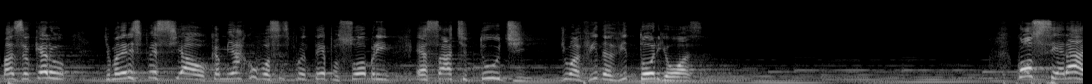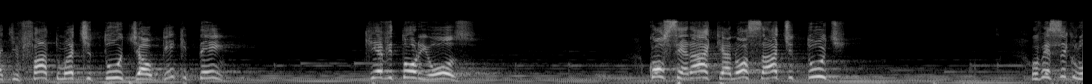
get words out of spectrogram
Mas eu quero, de maneira especial, caminhar com vocês por um tempo sobre essa atitude de uma vida vitoriosa. Qual será de fato uma atitude de alguém que tem, que é vitorioso? Qual será que é a nossa atitude? O versículo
